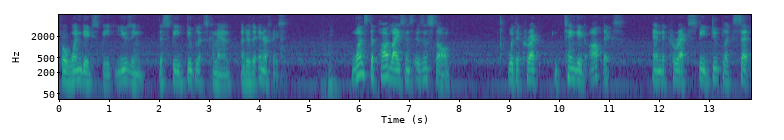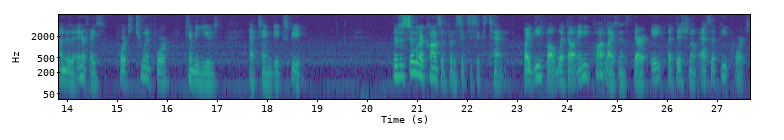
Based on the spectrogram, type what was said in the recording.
for 1 gig speed using the speed duplex command under the interface. Once the pod license is installed with the correct 10 gig optics and the correct speed duplex set under the interface, ports 2 and 4 can be used at 10 gig speed. There's a similar concept for the 6610. By default, without any pod license, there are 8 additional SFP ports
